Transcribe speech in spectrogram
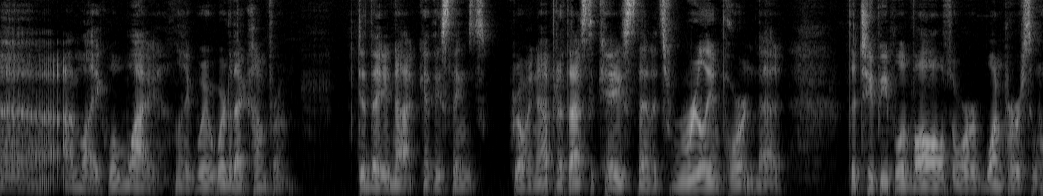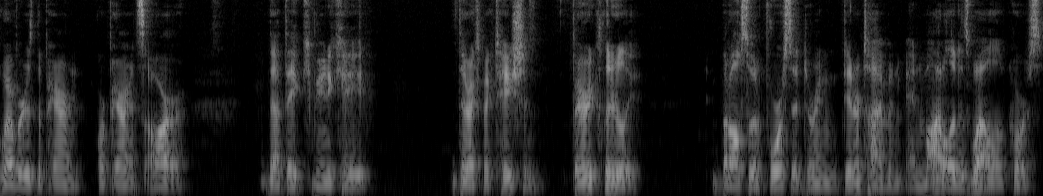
uh, I'm like, well, why? Like, where where did that come from? Did they not get these things growing up? And if that's the case, then it's really important that the two people involved or one person, whoever it is the parent or parents are, that they communicate their expectation very clearly, but also enforce it during dinner time and, and model it as well, of course.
